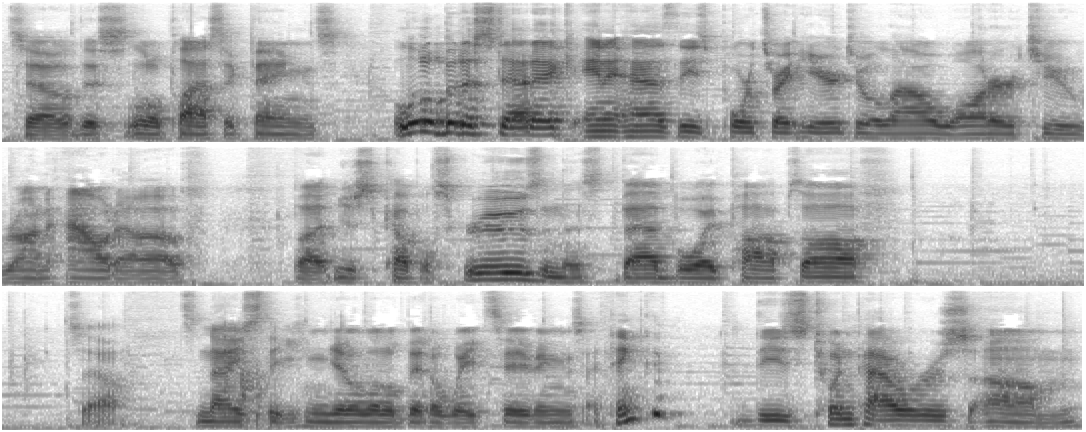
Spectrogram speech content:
So this little plastic thing's a little bit aesthetic and it has these ports right here to allow water to run out of but just a couple screws and this bad boy pops off so it's nice that you can get a little bit of weight savings I think these twin powers um,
